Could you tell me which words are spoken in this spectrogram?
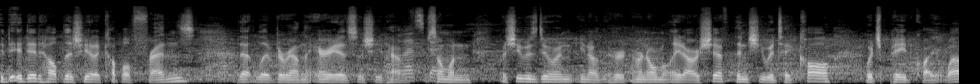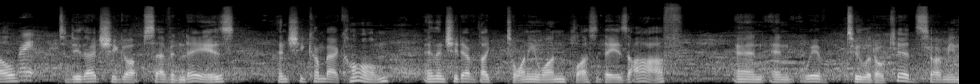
it, it did help that she had a couple friends that lived around the area so she'd oh, have Oh, someone but she was doing you know her, her normal eight hour shift then she would take call which paid quite well Right. to do that she'd go up seven days then she'd come back home and then she'd have like 21 plus days off and and we have two little kids so i mean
